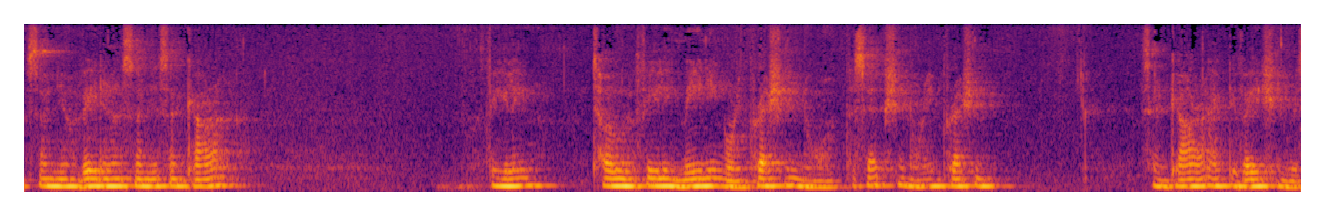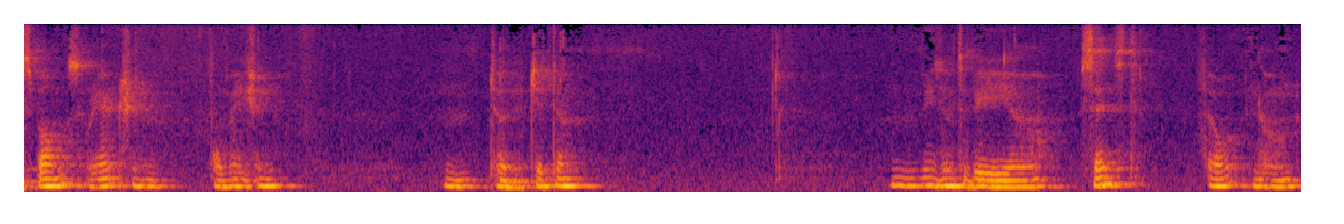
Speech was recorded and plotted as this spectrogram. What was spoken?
Sanya, Vedana, Sanya, Sankhara, feeling, tone of feeling, meaning or impression or perception or impression, Sankhara, activation, response, reaction, formation, of citta. These are to be uh, sensed, felt, known,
